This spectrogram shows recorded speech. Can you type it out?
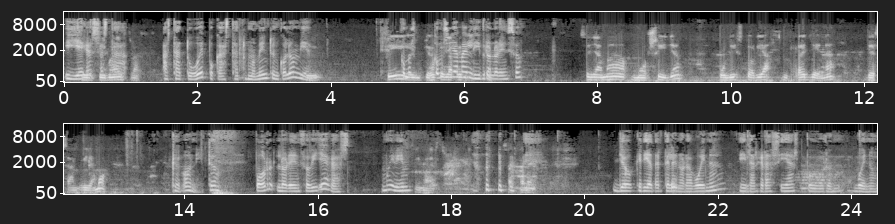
Y llegas hasta, hasta tu época, hasta tu momento en Colombia. ¿Cómo, se llama el libro, Lorenzo? Se llama Morcilla, una historia rellena de sangre y amor. Qué bonito. Por Lorenzo Villegas. Muy bien. Sí, maestro. Exactamente. Yo quería darte la enhorabuena y las gracias por, bueno,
